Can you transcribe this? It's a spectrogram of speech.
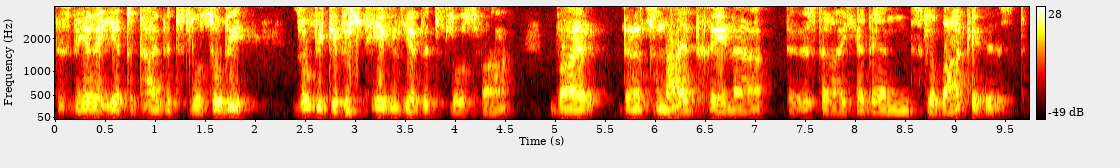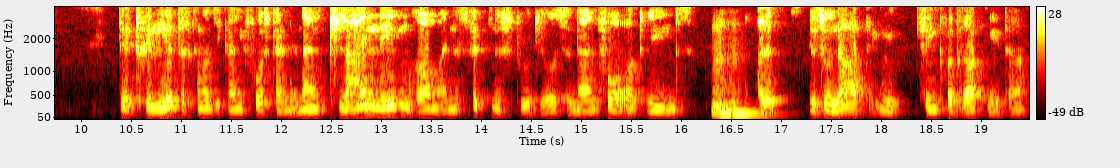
das wäre hier total witzlos. So wie, so wie Gewichtheben hier witzlos war, weil der Nationaltrainer der Österreicher, der ein Slowake ist, der trainiert, das kann man sich gar nicht vorstellen, in einem kleinen Nebenraum eines Fitnessstudios in einem Vorort Wiens, mhm. also isolat, irgendwie 10 Quadratmeter.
